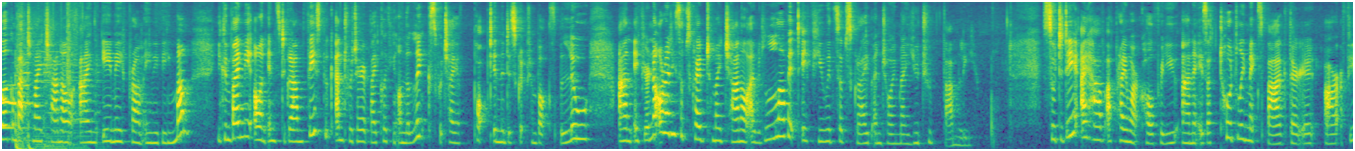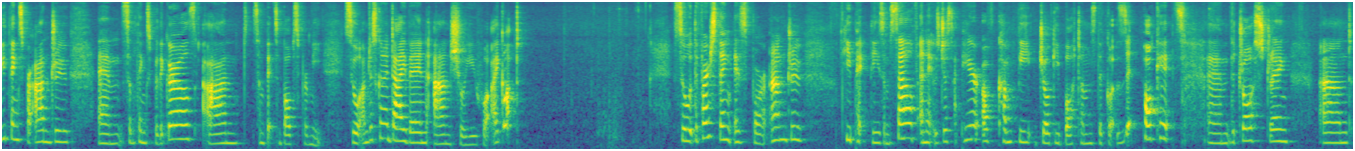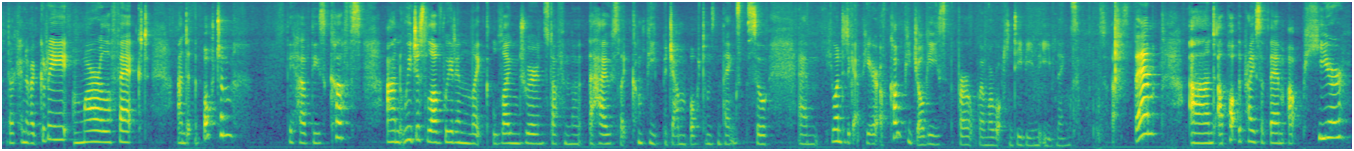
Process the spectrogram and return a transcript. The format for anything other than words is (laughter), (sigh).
welcome back to my channel. I'm Amy from Amy Being Mum. You can find me on Instagram, Facebook and Twitter by clicking on the links which I have popped in the description box below. And if you're not already subscribed to my channel, I would love it if you would subscribe and join my YouTube family. So today I have a Primark haul for you and it is a totally mixed bag. There are a few things for Andrew, um, some things for the girls and some bits and bobs for me. So I'm just going to dive in and show you what I got. So the first thing is for Andrew. He picked these himself and it was just a pair of comfy joggy bottoms. They've got zip pockets, um, the drawstring and they're kind of a grey marl effect. And at the bottom they have these cuffs. And we just love wearing like loungewear and stuff in the, house like comfy pyjama bottoms and things. So um, he wanted to get a pair of comfy joggies for when we're watching TV in the evenings. So that's them. And I'll pop the price of them up here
